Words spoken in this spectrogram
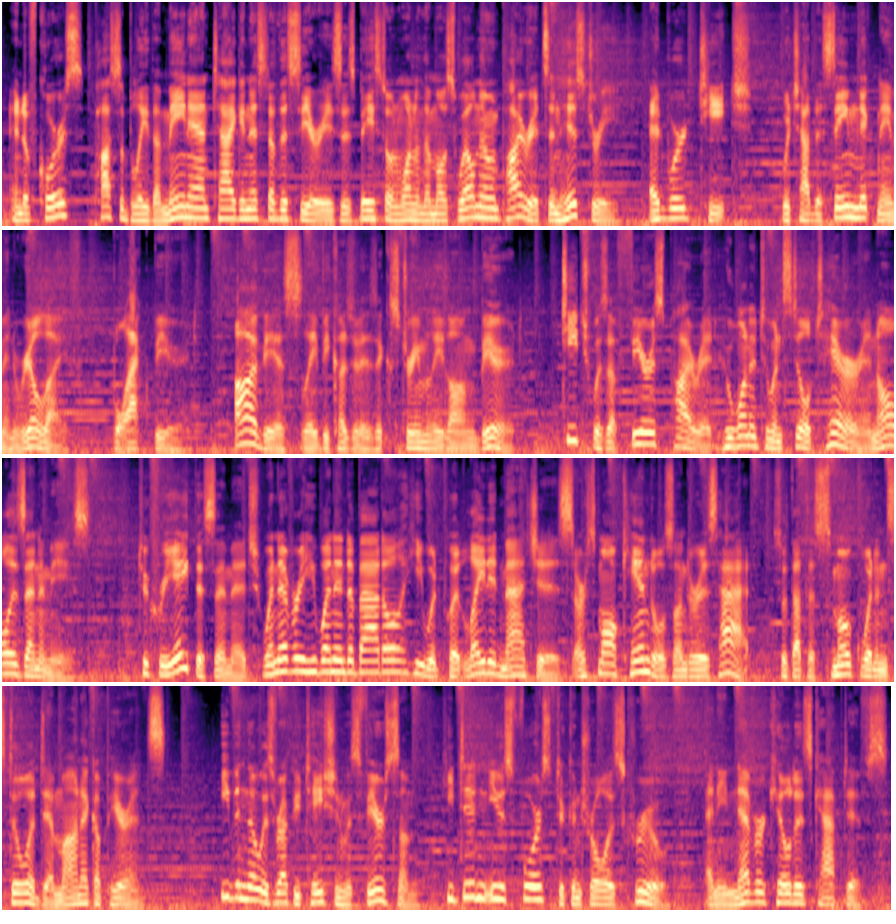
And of course, possibly the main antagonist of the series is based on one of the most well-known pirates in history, Edward Teach, which had the same nickname in real life, Blackbeard. Obviously because of his extremely long beard. Teach was a fierce pirate who wanted to instill terror in all his enemies. To create this image, whenever he went into battle, he would put lighted matches or small candles under his hat so that the smoke would instill a demonic appearance. Even though his reputation was fearsome, he didn't use force to control his crew, and he never killed his captives.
